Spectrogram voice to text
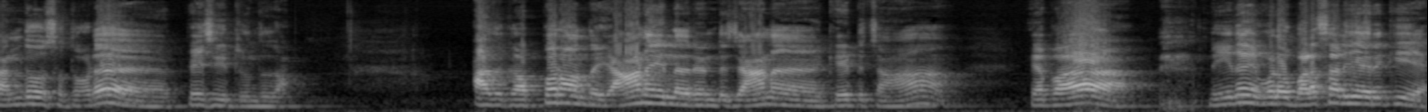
சந்தோஷத்தோடு பேசிகிட்டு இருந்துதான். அதுக்கப்புறம் அந்த யானையில் ரெண்டு யானை கேட்டுச்சான் ஏப்பா நீ தான் இவ்வளோ பலசாலியாக இருக்கியே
